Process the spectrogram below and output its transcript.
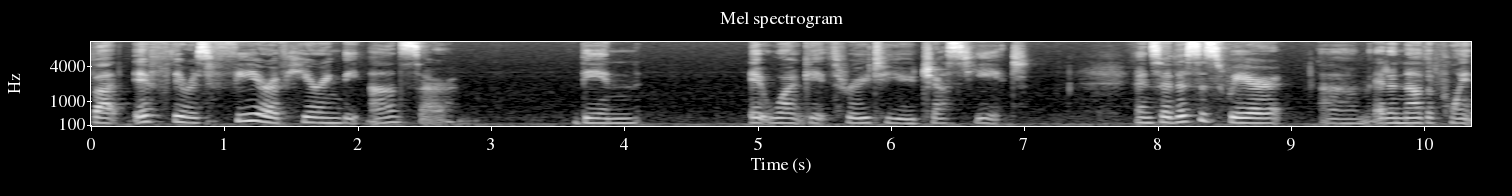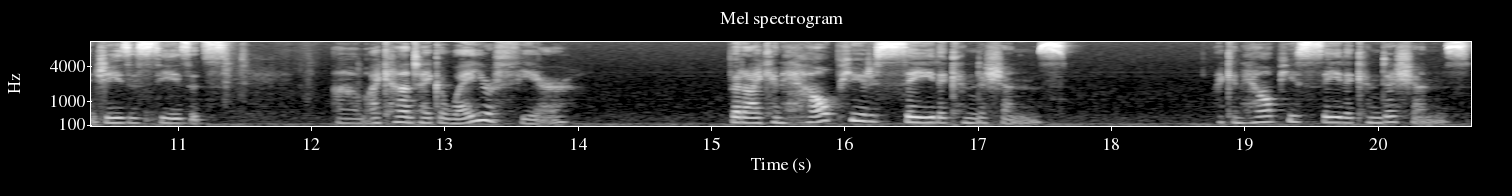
But if there is fear of hearing the answer, then it won't get through to you just yet. And so this is where, um, at another point, Jesus says, "It's um, I can't take away your fear, but I can help you to see the conditions. I can help you see the conditions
